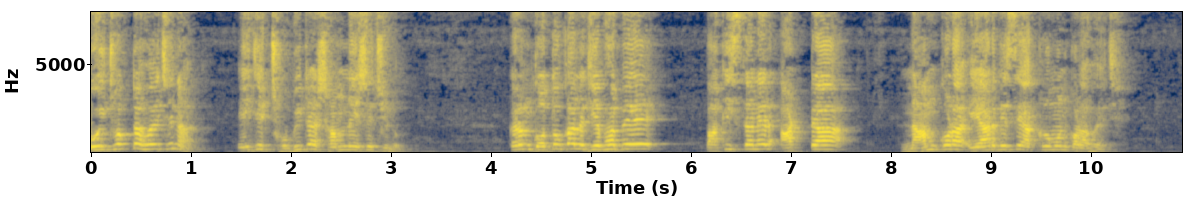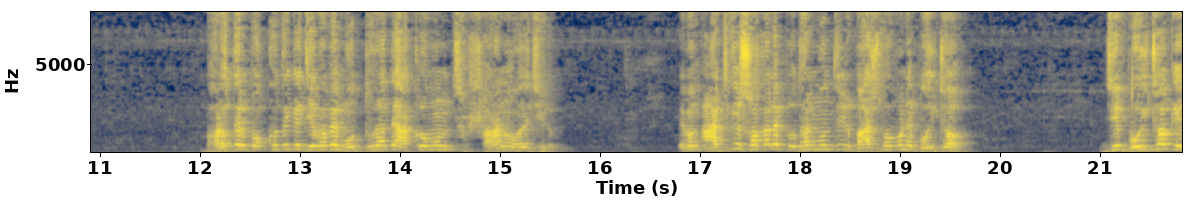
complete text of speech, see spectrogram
বৈঠকটা হয়েছে না, এই যে ছবিটা সামনে এসেছিল, কারণ গতকাল যেভাবে পাকিস্তানের আটটা নাম করা এয়ারবেসে আক্রমণ করা হয়েছে, ভারতের পক্ষ থেকে যেভাবে মধ্যরাতে আক্রমণ সারানো হয়েছিল এবং আজকে সকালে প্রধানমন্ত্রীর বাসভবনে বৈঠক। যে বৈঠকে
